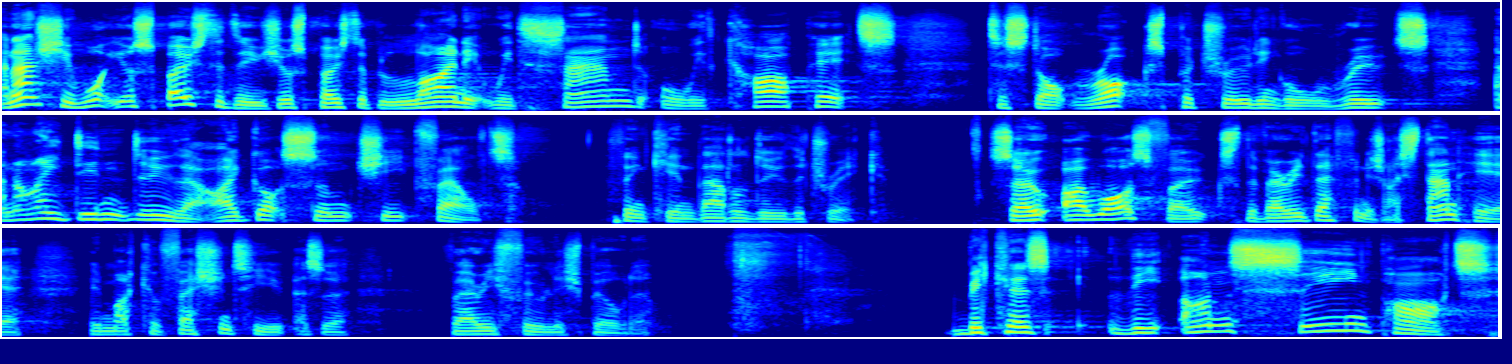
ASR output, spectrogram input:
And actually, what you're supposed to do is you're supposed to line it with sand or with carpets to stop rocks protruding or roots. And I didn't do that. I got some cheap felt, thinking that'll do the trick. So I was, folks, the very definition. I stand here in my confession to you as a very foolish builder. Because the unseen part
